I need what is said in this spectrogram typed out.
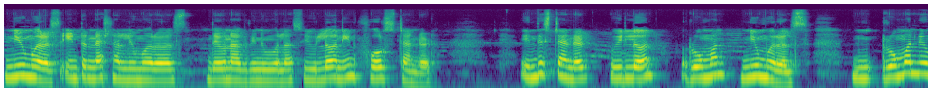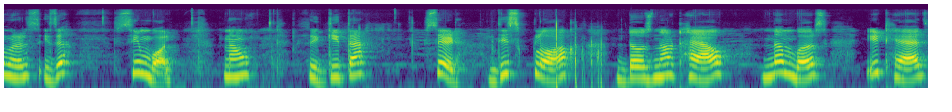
numerals, international numerals, Devanagari numerals you learn in 4th standard. In this standard we learn Roman numerals. Roman numerals is a symbol. Now Gita said this clock does not have numbers it has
